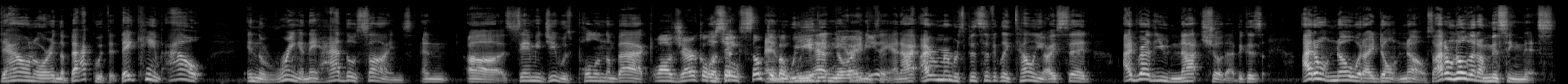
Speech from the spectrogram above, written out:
down or in the back with it. They came out in the ring and they had those signs, and uh, Sammy G was pulling them back While Jericho was Jer- saying something, but we had no hear idea. And I, I remember specifically telling you, I said, I'd rather you not show that because. I don't know what I don't know. So I don't know that I'm missing this.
